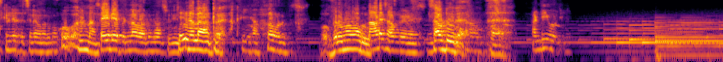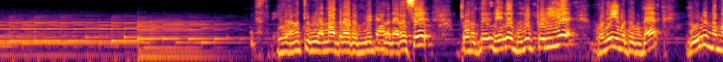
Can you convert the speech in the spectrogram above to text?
ஸ்கின்னி பிரச்சனை வரும். வரும் நான் சைடு எஃபெக்ட்லாம் வரும் தான் சொல்லி நல்லா ஆட்டுறேன் அதான் உனக்கு. இருக்கு. நானே சாப்பிடுவேன். சாப்பிட்டுக்கிறேன் அண்டி ஓட்டி இது அனைத்து அண்ணா திராவிட முன்னேற்ற அரசு உனக்கு செய்த மிகப்பெரிய உதவி மட்டுமல்ல இது நம்ம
